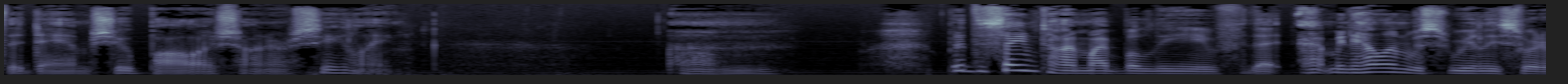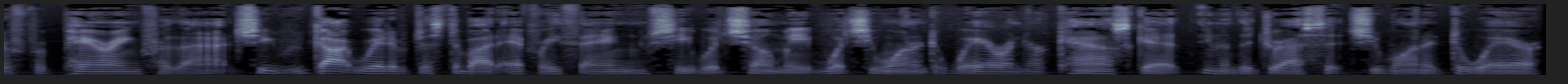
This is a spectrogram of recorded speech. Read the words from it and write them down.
the damn shoe polish on her ceiling? Um, but at the same time, I believe that, I mean, Helen was really sort of preparing for that. She got rid of just about everything. She would show me what she wanted to wear in her casket, you know, the dress that she wanted to wear.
